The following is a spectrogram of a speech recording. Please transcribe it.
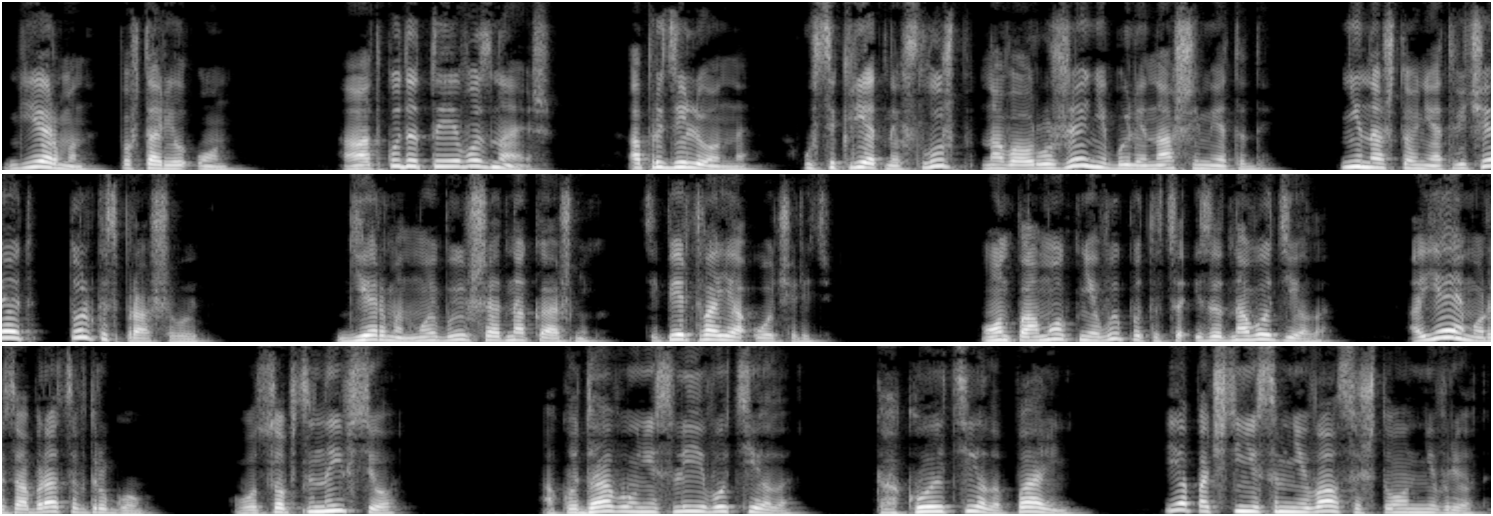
Герман, повторил он. А откуда ты его знаешь? Определенно. У секретных служб на вооружении были наши методы. Ни на что не отвечают, только спрашивают. Герман, мой бывший однокашник. Теперь твоя очередь. Он помог мне выпутаться из одного дела, а я ему разобраться в другом. Вот, собственно, и все. А куда вы унесли его тело? Какое тело, парень? Я почти не сомневался, что он не врет.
